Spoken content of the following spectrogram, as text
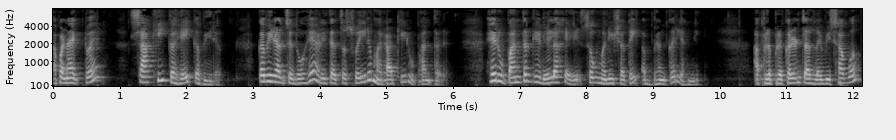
आपण ऐकतोय साखी कहे कबीर. कबीरांचे दोहे आणि त्याचं स्वैर मराठी रूपांतर. हे रूपांतर केलेलं आहे सौ मनीषाते अभ्यंकर यांनी. आपलं प्रकरण चाललंय विसावं.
